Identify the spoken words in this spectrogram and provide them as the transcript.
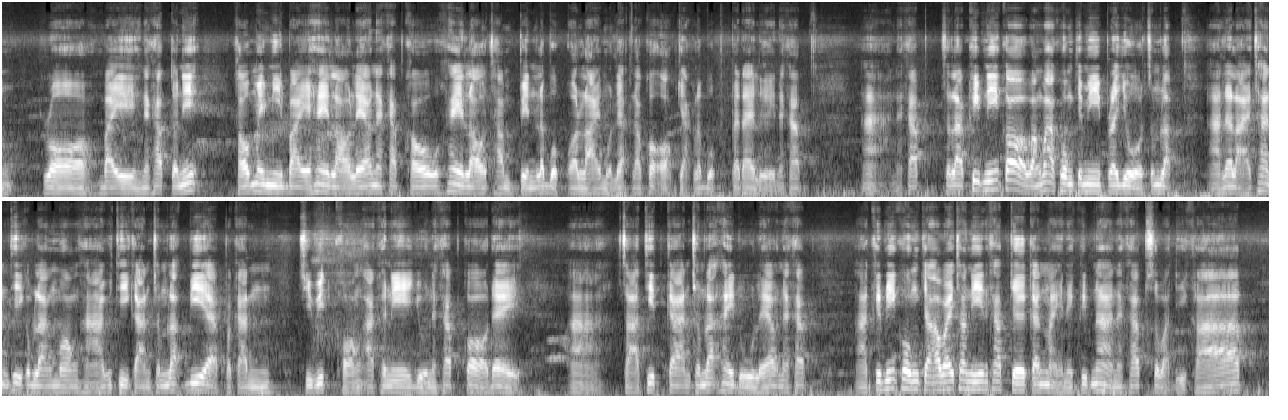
รอใบนะครับ ตอนนี้เขาไม่มีใบให้เราแล้วนะครับเขาให้เราทำเป็นระบบออนไลน์หมดแล้ว เราก็ออกจากระบบไปได้เลยนะครับ อ่านะครับสำหรับคลิปนี้ก็หวังว่าคงจะมีประโยชน์สำหรับอ่าหลายๆท่านที่กำลังมองหาวิธีการชำระเบี้ยประกันชีวิตของอาคเนย์อยู่นะครับ ก็ได้อ่าสาธิตการชำระให้ดูแล้วนะครับอ่าคลิปนี้คงจะเอาไว้เท่านี้นะครับ เจอกันใหม่ในคลิปหน้านะครับ สวัสดีครับ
